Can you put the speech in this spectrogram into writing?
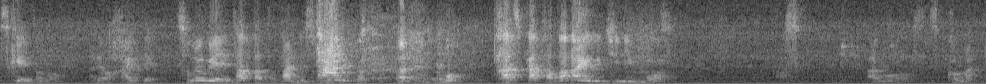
スケートのあれを履いてその上で立った途端にスタンと もう立つか立たないうちにもうあの転がったね。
